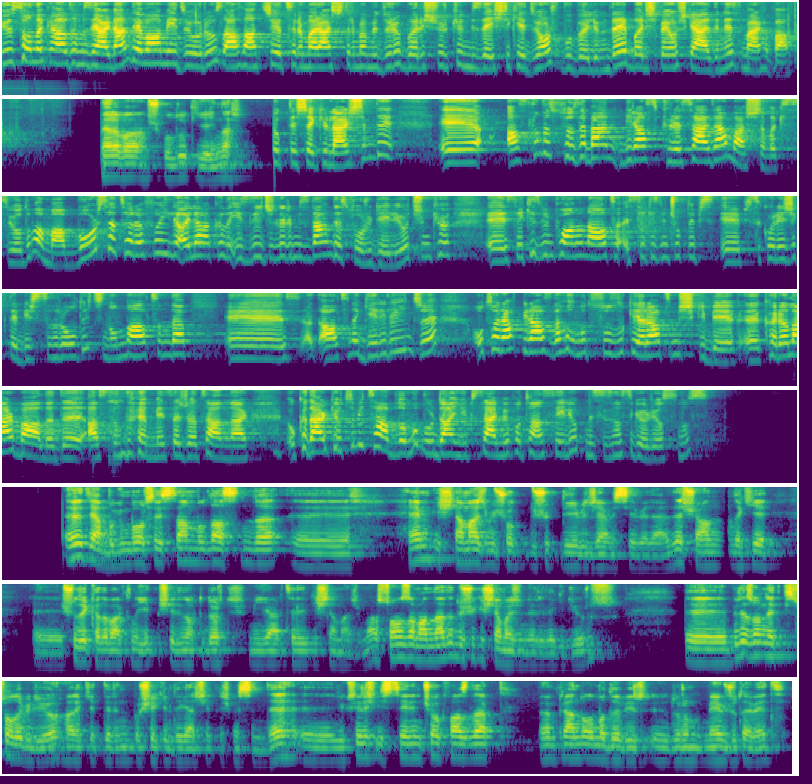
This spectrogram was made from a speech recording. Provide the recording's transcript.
Gün sonuna kaldığımız yerden devam ediyoruz. Ahlatçı Yatırım Araştırma Müdürü Barış Ürkün bize eşlik ediyor bu bölümde. Barış Bey hoş geldiniz, merhaba. Merhaba, hoş bulduk. İyi yayınlar. Çok teşekkürler. Şimdi e, aslında söze ben biraz küreselden başlamak istiyordum ama borsa tarafıyla alakalı izleyicilerimizden de soru geliyor. Çünkü e, 8 bin puanın altı, 8 bin çok da e, psikolojik de bir sınır olduğu için onun altında e, altına gerileyince o taraf biraz daha umutsuzluk yaratmış gibi e, karalar bağladı aslında mesaj atanlar. O kadar kötü bir tablo mu? Buradan yükselme potansiyeli yok mu? Siz nasıl görüyorsunuz? Evet yani bugün Borsa İstanbul'da aslında e, hem işlem hacmi çok düşük diyebileceğimiz seviyelerde. Şu andaki e, şu dakikada baktığımda 77.4 milyar TL'lik işlem hacmi var. Son zamanlarda düşük işlem hacimleriyle gidiyoruz. Biraz onun etkisi olabiliyor hareketlerin bu şekilde gerçekleşmesinde. Yükseliş isteğinin çok fazla ön planda olmadığı bir e, durum mevcut evet.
